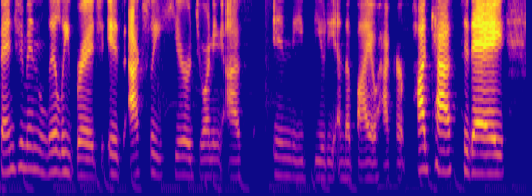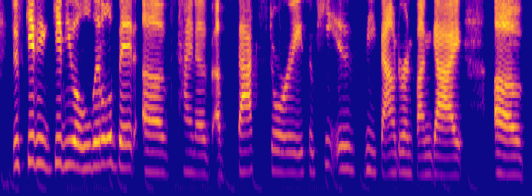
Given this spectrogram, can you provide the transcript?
Benjamin Lillibridge, is actually here joining us in the Beauty and the Biohacker podcast today. Just give give you a little bit of kind of a backstory. So he is the founder and fun guy of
